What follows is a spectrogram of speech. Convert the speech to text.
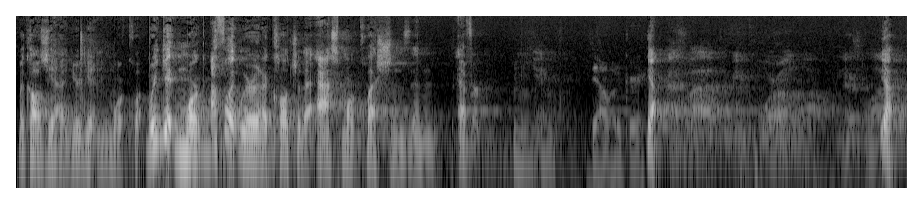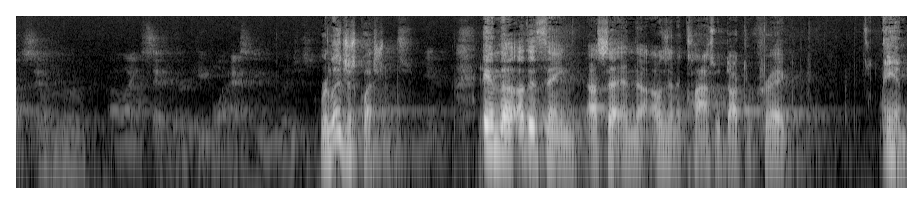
Yeah. Because yeah, you're getting more. que- We're getting more. I feel like we're in a culture that asks more questions than ever. Yeah, I would agree. Yeah, that's why I read Quora a lot, and there's a lot Yeah. of secular, uh, like secular people asking religious religious questions. And the other thing I said, and I was in a class with Dr. Craig, and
